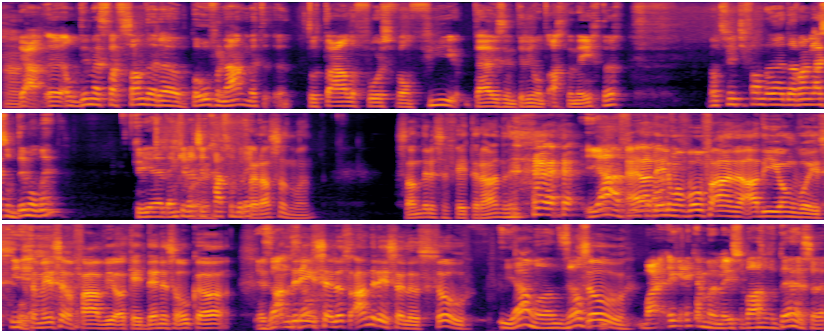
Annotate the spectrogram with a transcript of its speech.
Ah. Ja, eh, op dit moment staat Sander eh, bovenaan met een totale force van 4398. Wat vind je van de, de ranglijst op dit moment? Kun je, denk je dat je het gaat verbreken? Verrassend, man. Sander is een veteraan. Ja, Hij veteraan. had helemaal bovenaan met al die young boys. Ja. Tenminste, Fabio. Oké, Dennis ook al. Ja, zelf- André zelf- zelfs, André zelfs. Zo. Ja, man. Zelf, Zo. Maar ik, ik heb me meest verbaasd over Dennis. Hè.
